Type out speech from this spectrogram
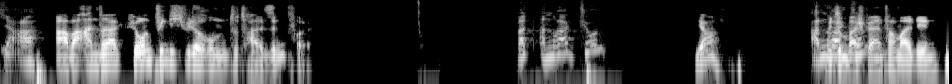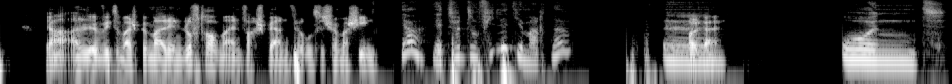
ja. Aber andere Aktionen finde ich wiederum total sinnvoll. Was? Andere Aktion? Ja, Andere wie zum? Beispiel einfach mal den, ja, also wie zum Beispiel mal den Luftraum einfach sperren für russische Maschinen. Ja, jetzt wird so vieles gemacht, ne? Äh, Voll geil. Und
